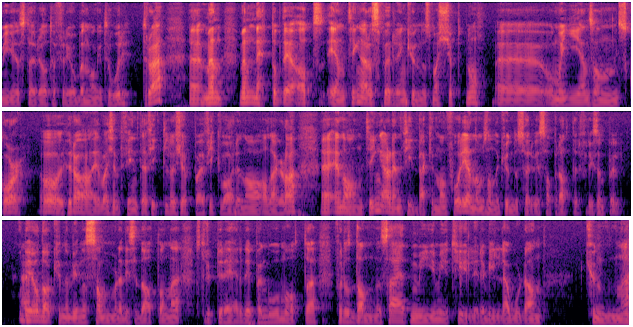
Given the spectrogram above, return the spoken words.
mye større og tøffere jobb enn mange tror. tror jeg. Eh, Men, men nettopp det at én ting er å spørre en kunde som har kjøpt noe, eh, om å gi en sånn score. Å, hurra, det var kjempefint, jeg fikk til å kjøpe, jeg fikk varen, og alle er glad. Eh, En annen ting er den feedbacken man får gjennom sånne kundeserviceapparater, f.eks. Og det å da kunne begynne å samle disse dataene, strukturere dem på en god måte for å danne seg et mye mye tydeligere bilde av hvordan kundene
